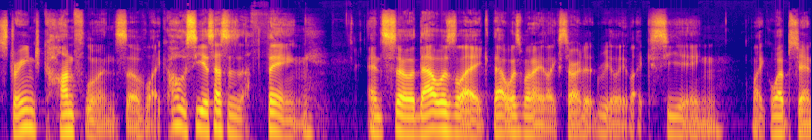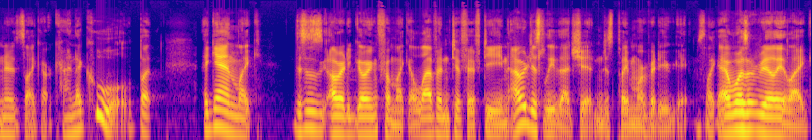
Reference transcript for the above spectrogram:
strange confluence of like, oh, CSS is a thing, and so that was like that was when I like started really like seeing like web standards like are kind of cool, but again like this is already going from like 11 to 15 i would just leave that shit and just play more video games. Like i wasn't really like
